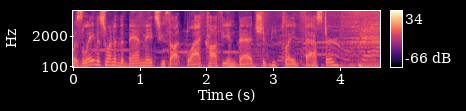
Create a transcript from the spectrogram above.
Was Lavis one of the bandmates who thought Black Coffee in Bed should be played faster?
